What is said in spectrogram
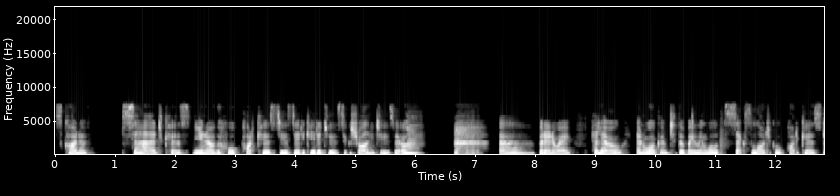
it's kind of sad because you know the whole podcast is dedicated to sexuality so. Uh, but anyway hello and welcome to the bilingual sexological podcast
